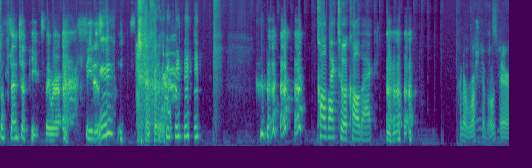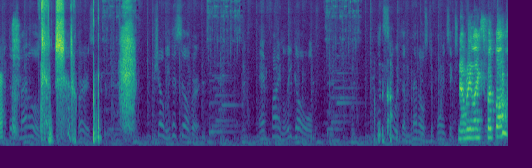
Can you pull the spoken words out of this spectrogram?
they weren't placenta peeps, they were fetus peeps. Mm. Call back to a callback. Kind of rushed Okay, to vote there. about those medals. Shut up. First, show me the silver. And finally, gold. Let's see what the medals to points Nobody likes football?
